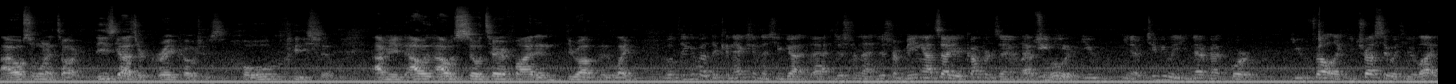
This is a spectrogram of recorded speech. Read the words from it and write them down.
I also want to talk. These guys are great coaches. Holy shit! I mean, I was I was so terrified and throughout the like. Well, think about the connection that you got that just from that, just from being outside of your comfort zone. Like Absolutely. You, you, you, you know, two people you've never met before. You felt like you trusted with your life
